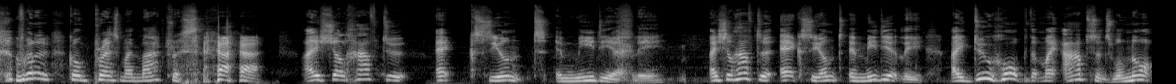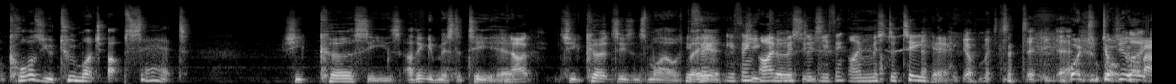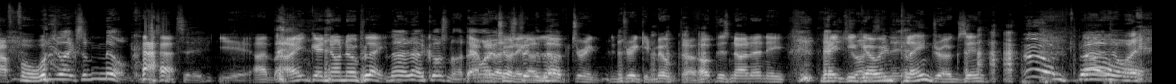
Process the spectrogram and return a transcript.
I've got to compress my mattress. I shall have to exeunt immediately. I shall have to exeunt immediately. I do hope that my absence will not cause you too much upset. She curtsies. I think you've missed a T here. No. She curtsies and smiles. You but think here, you think I'm. Mr. You think I'm Mr. T here? You're Mr. T. Yeah. What you Would talking like, about, fool? Would you like some milk, Mr. T? yeah, I, I ain't getting on no plane. No, no, of course not. Don't Yeah, worry but about it. Surely I drink love drink, drinking milk though. Hope there's not any make you go in plain drugs in. No, don't worry.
